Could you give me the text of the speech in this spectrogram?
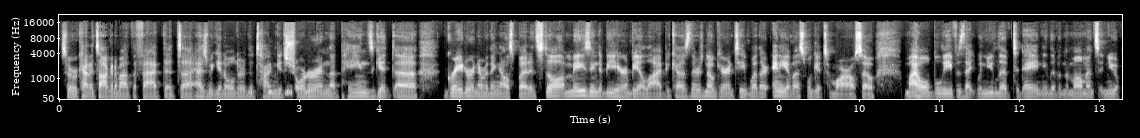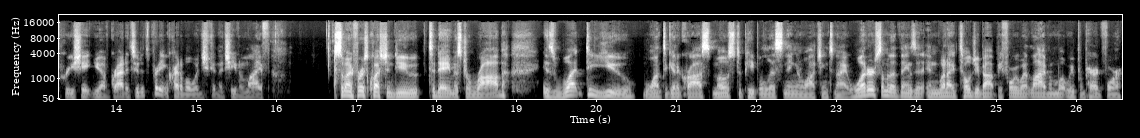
So we are kind of talking about the fact that uh, as we get older, the time gets shorter and the pains get uh, greater and everything else. But it's still amazing to be here and be alive because there's no guarantee whether any of us will get tomorrow. So my whole belief is that when you live today and you live in the moments and you appreciate, and you have gratitude, it's pretty incredible what you can achieve in life. So, my first question to you today, Mr. Rob, is what do you want to get across most to people listening and watching tonight? What are some of the things that, and what I told you about before we went live and what we prepared for?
